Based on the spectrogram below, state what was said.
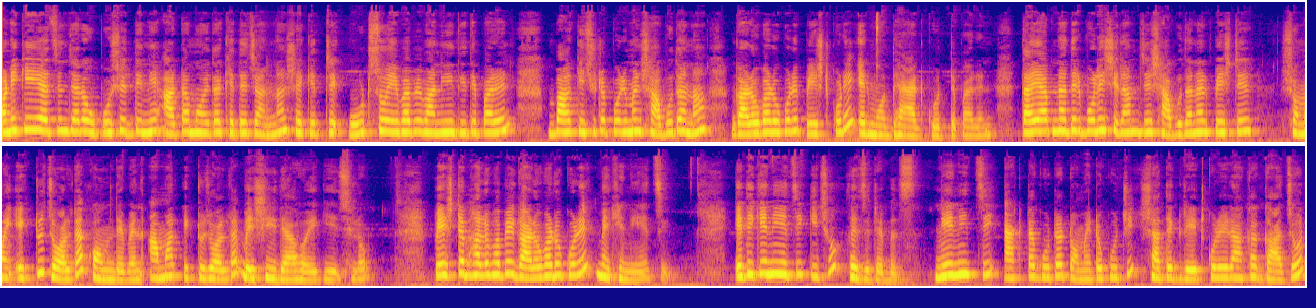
অনেকেই আছেন যারা উপোসের দিনে আটা ময়দা খেতে চান না, সেক্ষেত্রে ওটসও এভাবে বানিয়ে দিতে পারেন বা কিছুটা পরিমাণ সাবুদানা গাঢ় গাঢ় করে পেস্ট করে এর মধ্যে অ্যাড করতে পারেন। তাই আপনাদের বলেছিলাম যে সাবুদানার পেস্টের সময় একটু জলটা কম দেবেন, আমার একটু জলটা বেশিই দেওয়া হয়ে গিয়েছিল। পেস্টটা ভালোভাবে গাঢ় গাঢ় করে মেখে নিয়েছি। এদিকে নিয়েছি কিছু ভেজিটেবলস নিয়ে নিচ্ছি একটা গোটা টমেটো কুচি, সাথে গ্রেট করে রাখা গাজর,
